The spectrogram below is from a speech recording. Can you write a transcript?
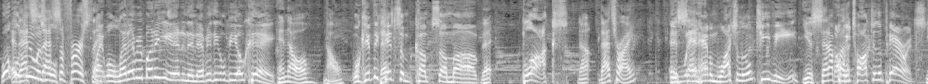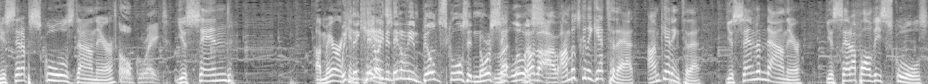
What we'll that's, do is that's we'll, the first thing. Right, we'll let everybody in, and then everything will be okay. and no, no. We'll give the That- kids some com, some uh, That blocks no, that's right. And, set, and have them watch a little TV you set up while a, we talk to the parents. you set up schools down there. Oh, great! You send American We, they, kids. they don't even they don't even build schools in North St. Louis. No, no, I- I'm just going to get to that. I'm getting to that. You send them down there. You set up all these schools.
